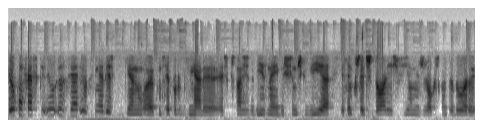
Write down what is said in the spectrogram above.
Eu confesso que eu, eu, desenhei, eu desenhei desde pequeno. Uh, comecei por desenhar uh, as personagens da Disney, dos filmes que via. Eu sempre gostei de histórias, filmes, jogos de computador,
